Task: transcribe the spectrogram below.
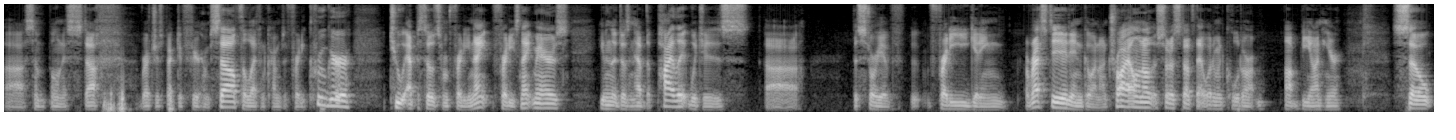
uh, some bonus stuff, retrospective Fear himself, the life and crimes of Freddy Krueger, two episodes from Freddy Night, Freddy's Nightmares, even though it doesn't have the pilot, which is uh, the story of Freddy getting arrested and going on trial and all that sort of stuff. That would have been cool to be on here. So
